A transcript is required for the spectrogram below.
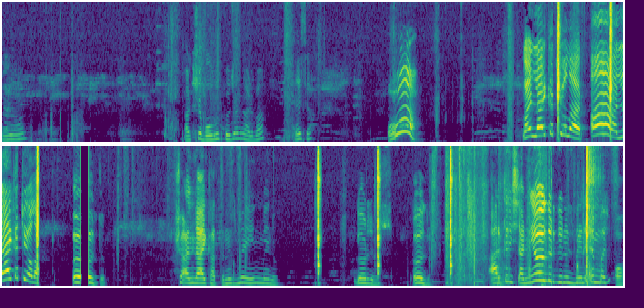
Ne? Arkadaşlar bolluk koyacağım galiba. Neyse. Oo! Lan like atıyorlar. Aa like atıyorlar. Öldüm. Şu an like attınız. Main menü. Gördünüz. Öldüm. Arkadaşlar niye öldürdünüz beni en baş... Ah.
